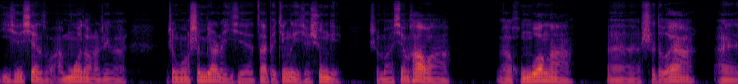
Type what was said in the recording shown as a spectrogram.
一些线索啊，摸到了这个郑光身边的一些在北京的一些兄弟，什么向浩啊，呃，红光啊，呃，史德呀、哎，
